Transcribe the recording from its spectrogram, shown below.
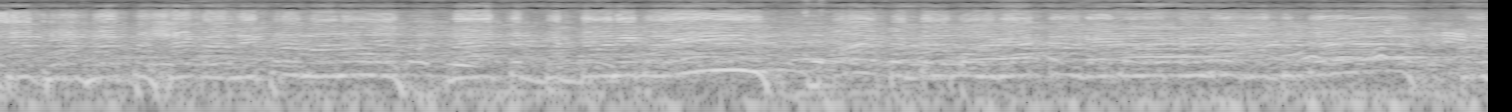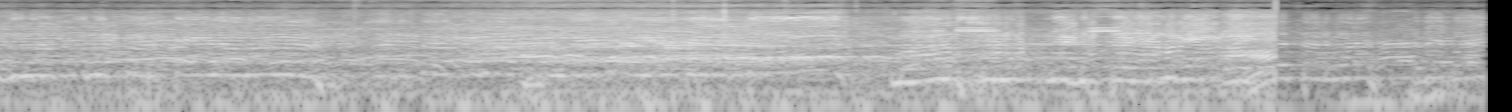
ਸਿੰਘ ਥੋੜਾ ਥੋੜਾ ਪਿੱਛੇ ਕਰ ਲਈ ਪਰ ਮਾਨੋ ਮੈਂ ਵੱਡਾ ਨਹੀਂ ਬਾਈ ਬੜਾ ਵੱਡਾ ਬਣ ਗਿਆ, ਢਾਂਗੇ ਵਾਲਾ ਕਹਿੰਦਾ ਅੱਜ ਤੇ ਅੱਜ ਲੱਖ ਨੂੰ ਕਰਕੇ ਆਉਣਾ ਮਾਨ ਸਿੰਘ ਆਪਣੇ ਦਿੱਤੇ ਜਾਣਗੇ ਅੱਜ ਧੰਨਵਾਦ। ਵੀ ਬਾਈ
